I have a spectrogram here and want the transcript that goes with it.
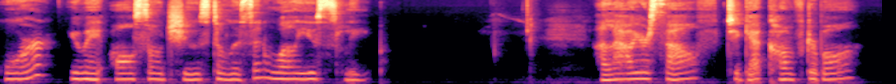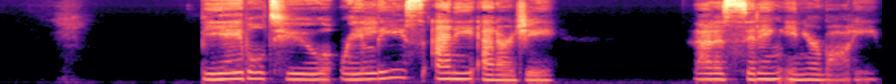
or you may also choose to listen while you sleep. Allow yourself to get comfortable. Be able to release any energy that is sitting in your body.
